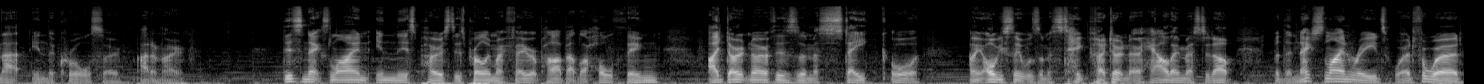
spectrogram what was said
that in the crawl, so I don't know. This next line in this post is probably my favorite part about the whole thing. I don't know if this is a mistake or... I mean, obviously it was a mistake, but I don't know how they messed it up. But the next line reads, word for word,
